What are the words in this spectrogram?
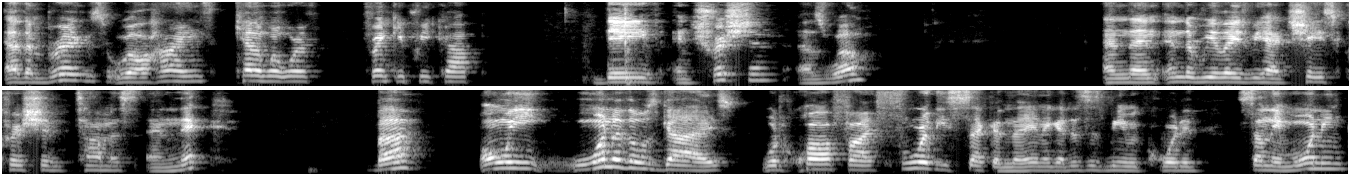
Evan Briggs, Will Hines, Kevin Wentworth, Frankie Precop, Dave, and Tristan as well. And then in the relays, we had Chase, Christian, Thomas, and Nick. But only one of those guys would qualify for the second day. And again, this is being recorded Sunday morning.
